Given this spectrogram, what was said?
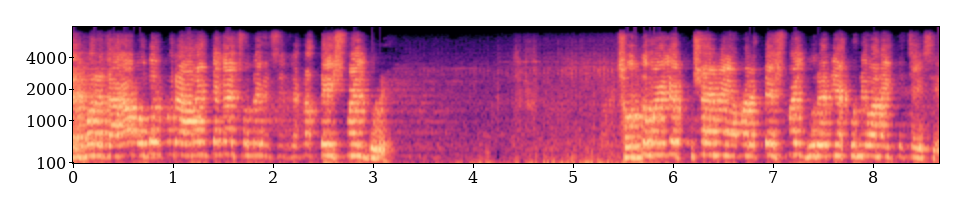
এরপরে জায়গা বদল করে আরেক জায়গায় চলে গেছে, যেটা তেইশ মাইল দূরে। চোদ্দ মাইলে পুষায় নাই, আমার তেইশ মাইল দূরে নিয়ে খুনি বানাইতে চাইছে।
